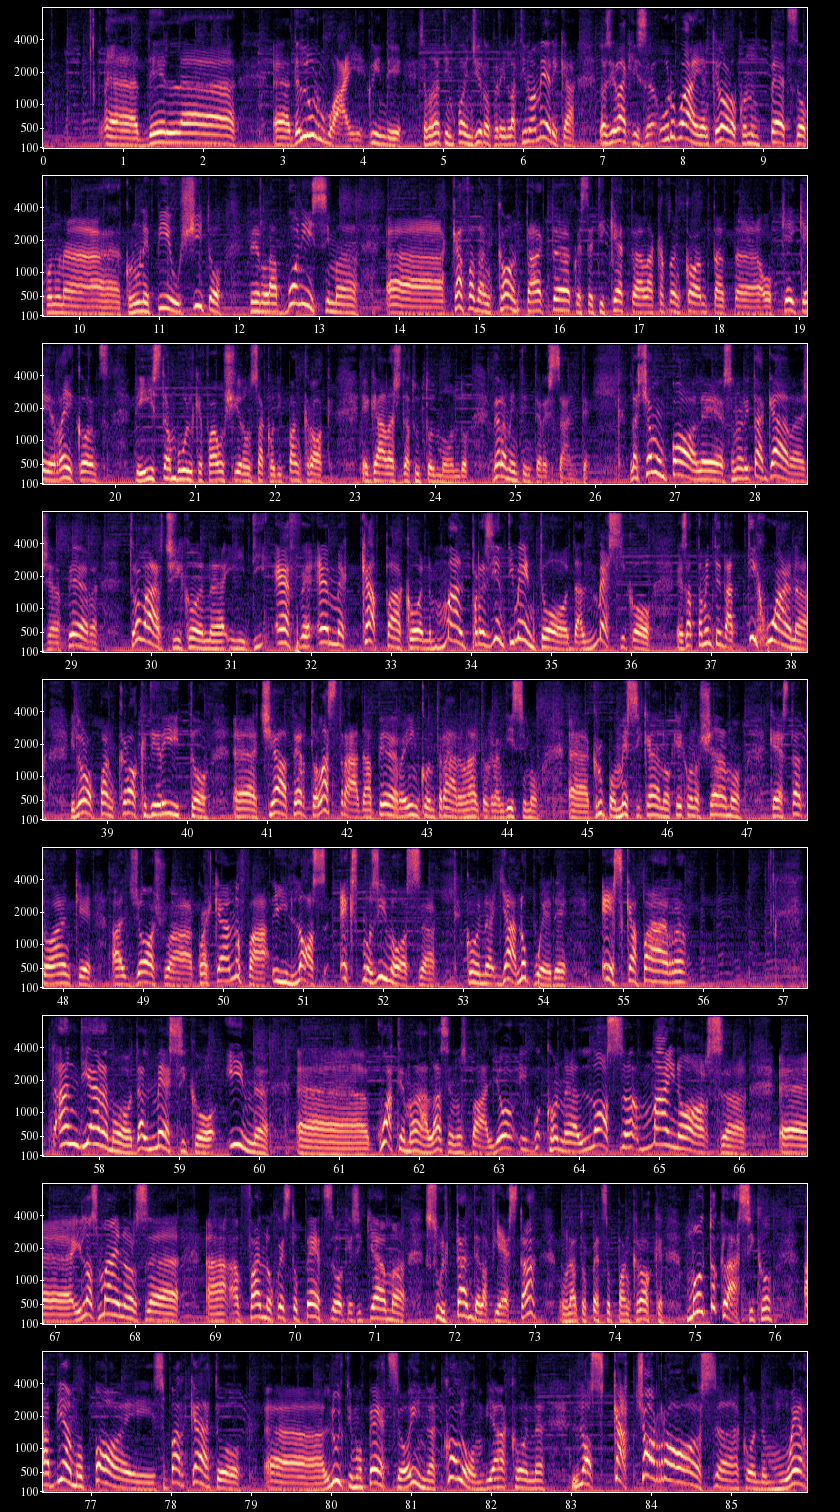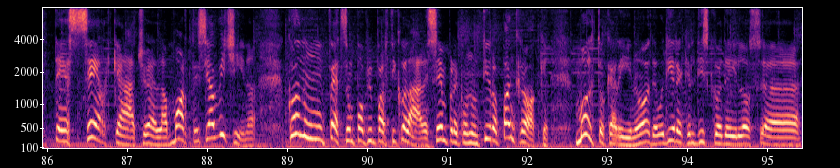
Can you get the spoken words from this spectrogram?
eh, del, eh, dell'Uruguay, quindi siamo andati un po' in giro per il Latino America. Los Irakis Uruguay, anche loro con un pezzo, con, una, con un EP uscito per la buonissima Uh, Cafadan Contact, questa etichetta, la Cafadan Contact uh, o KK Records di Istanbul che fa uscire un sacco di punk rock e garage da tutto il mondo. Veramente interessante. Lasciamo un po' le sonorità garage per trovarci con i DFMK con Malpresentimento dal Messico, esattamente da Tijuana. Il loro punk rock diritto eh, ci ha aperto la strada per incontrare un altro grandissimo eh, gruppo messicano che conosciamo, che è stato anche al Joshua qualche anno fa, i Los Explosivos con Ya no puede escapar andiamo dal Messico in eh, Guatemala, se non sbaglio, con Los Minors. Eh, I Los Minors eh, fanno questo pezzo che si chiama Sultan della Fiesta, un altro pezzo punk rock molto classico. Abbiamo poi sbarcato eh, l'ultimo pezzo in Colombia con Los Cachorros, con Muerte Cerca, cioè la morte si avvicina, con un pezzo un po' più particolare, sempre con un tiro punk rock molto carino. Devo dire che il disco dei Los eh,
